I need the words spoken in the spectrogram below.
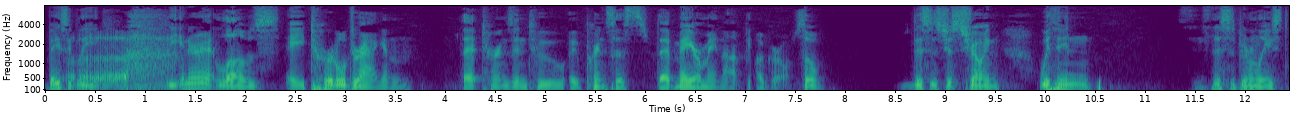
basically, the internet loves a turtle dragon that turns into a princess that may or may not be a girl. So this is just showing within since this has been released,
